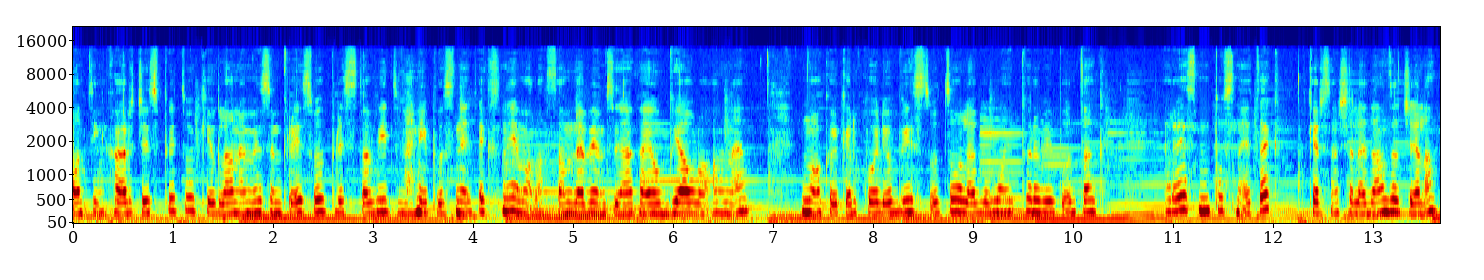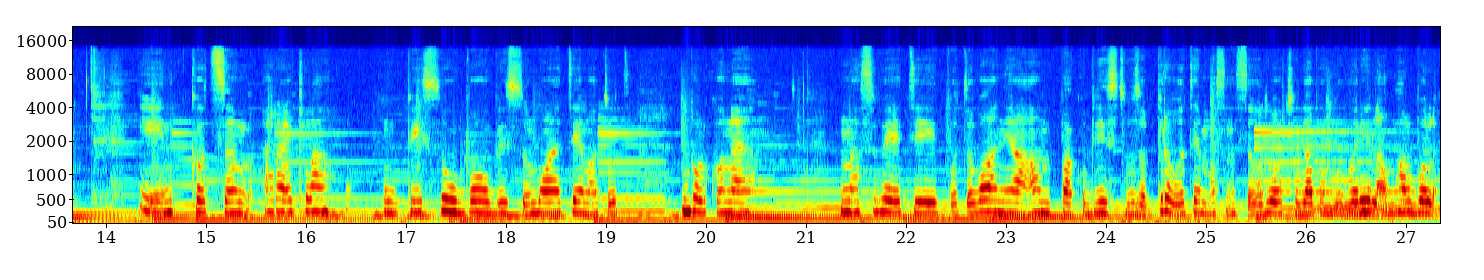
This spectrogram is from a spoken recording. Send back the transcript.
No, Tinkar čez petu, ki v glavnem jaz sem prej svoj predstavitveni posnetek snemala, sam ne vem, se kaj je objavilo ali ne. No, kakorkoli v bistvu tole bo moj prvi bolj tak resen posnetek, ker sem šele dan začela. In kot sem rekla, v pisu bo v bistvu moja tema tudi bolj kot ne na sveti potovanja, ampak v bistvu za prvo temo sem se odločila, da bom govorila o malo bolj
